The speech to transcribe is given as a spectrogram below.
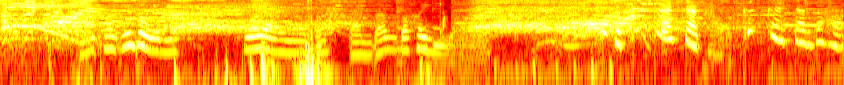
Daha fazla da olabilir. Benden daha iyi ya. Neyse 40 karakter kaldı. 40 karakter daha.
